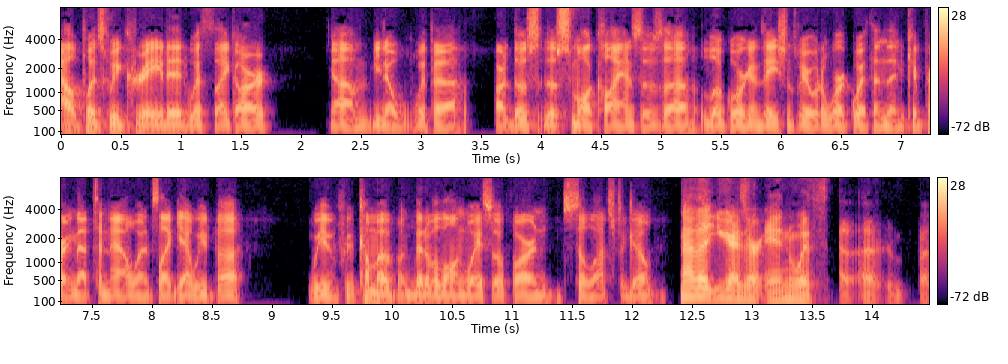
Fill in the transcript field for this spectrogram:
outputs we created with like our um you know with uh our those those small clients those uh local organizations we were able to work with and then comparing that to now when it's like yeah we've uh we've we've come a, a bit of a long way so far and still lots to go now that you guys are in with uh, uh, uh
